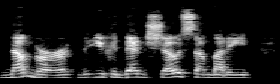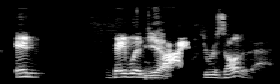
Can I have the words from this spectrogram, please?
number that you could then show somebody, and they would yeah. buy as a result of that.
